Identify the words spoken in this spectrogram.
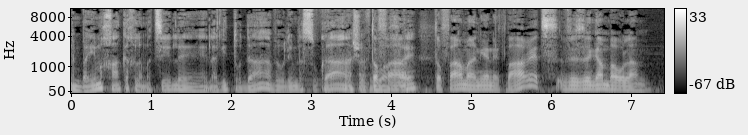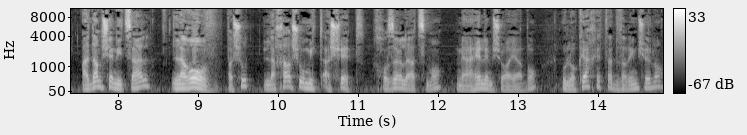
הם באים אחר כך למציל אה, להגיד תודה ועולים לסוכה שבוע תופעה, אחרי? תופעה מעניינת בארץ, וזה גם בעולם. אדם שניצל, לרוב, פשוט לאחר שהוא מתעשת, חוזר לעצמו, מההלם שהוא היה בו, הוא לוקח את הדברים שלו,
